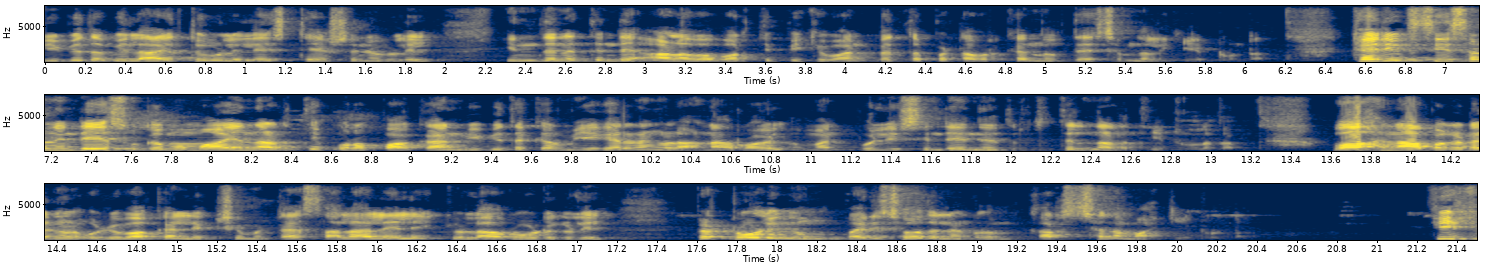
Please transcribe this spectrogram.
വിവിധ വിലായത്തുകളിലെ സ്റ്റേഷനുകളിൽ ഇന്ധനത്തിന്റെ അളവ് വർദ്ധിപ്പിക്കുവാൻ ബന്ധപ്പെട്ടവർക്ക് നിർദ്ദേശം നൽകിയിട്ടുണ്ട്. ഖരീഫ് സീസണിന്റെ സുഗമമായ നടത്തിപ്പ് ഉറപ്പാക്കാൻ വിവിധ ക്രമീകരണങ്ങളാണ് റോയൽ ഒമാൻ പോലീസിന്റെ നേതൃത്വത്തിൽ നടത്തിയിട്ടുള്ളത്. വാഹനാപകടങ്ങൾ ഒഴിവാക്കാൻ ലക്ഷ്യമിട്ട് സലാലയിലേക്കുള്ള റോഡുകളിൽ പെട്രോളിങ്ങും പരിശോധനകളും കർശനമാക്കിയിട്ടുണ്ട്. ഫിഫ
